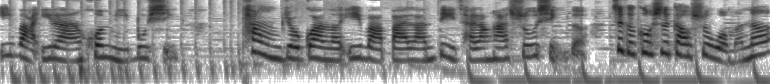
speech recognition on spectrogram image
，Eva 依然昏迷不醒，Tom 就灌了 Eva 白兰地，才让她苏醒的。这个故事告诉我们呢，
